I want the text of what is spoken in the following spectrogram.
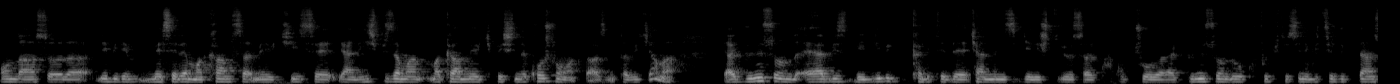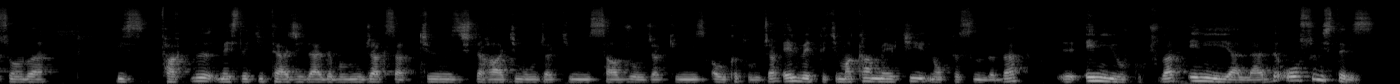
Ondan sonra ne bileyim mesele makamsa, mevki ise yani hiçbir zaman makam mevki peşinde koşmamak lazım tabii ki ama ya günün sonunda eğer biz belli bir kalitede kendimizi geliştiriyorsak hukukçu olarak günün sonunda hukuk fakültesini bitirdikten sonra biz farklı mesleki tercihlerde bulunacaksak kimimiz işte hakim olacak, kimimiz savcı olacak, kimimiz avukat olacak. Elbette ki makam mevki noktasında da en iyi hukukçular en iyi yerlerde olsun isteriz.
